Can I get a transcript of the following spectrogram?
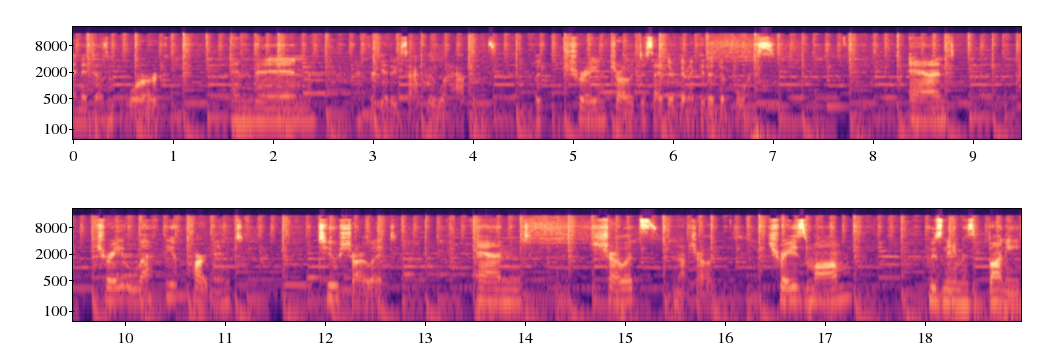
and it doesn't work. And then I forget exactly what happens, but Trey and Charlotte decide they're gonna get a divorce. And Trey left the apartment to Charlotte, and Charlotte's not Charlotte, Trey's mom, whose name is Bunny,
